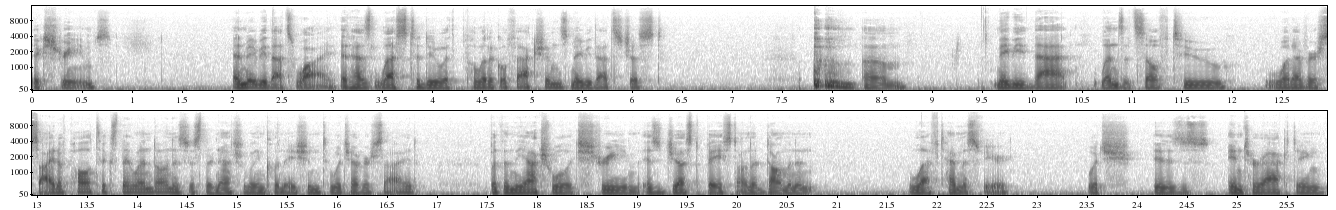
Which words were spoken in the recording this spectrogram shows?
extremes and maybe that's why. It has less to do with political factions. Maybe that's just um, maybe that lends itself to whatever side of politics they lend on is just their natural inclination to whichever side. But then the actual extreme is just based on a dominant left hemisphere which is interacting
